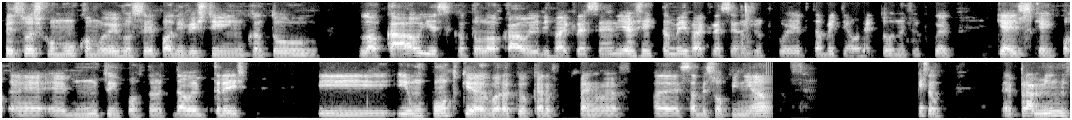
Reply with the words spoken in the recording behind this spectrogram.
Pessoas comuns, como eu e você, podem investir em um cantor local e esse cantor local ele vai crescendo e a gente também vai crescendo junto com ele, também tem um retorno junto com ele, que é isso que é, é, é muito importante da Web3. E, e um ponto que agora que eu quero é, saber sua opinião. Então, é, para mim,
